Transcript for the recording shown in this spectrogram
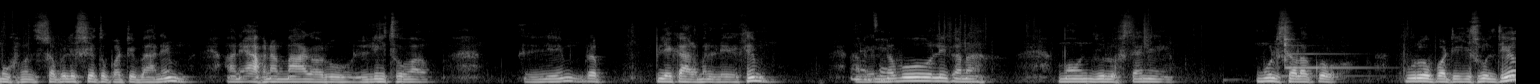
मुखमा सबैले सेतोपट्टि बाँध्यौँ अनि आफ्ना मागहरू लिथोमा लियौँ र प्लेकार्डमा लेख्यौँ। अनि नबोलिकन मौन जुलुस चाहिँ नि मूल सडकको पूर्वपट्टि स्कुल थियो।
